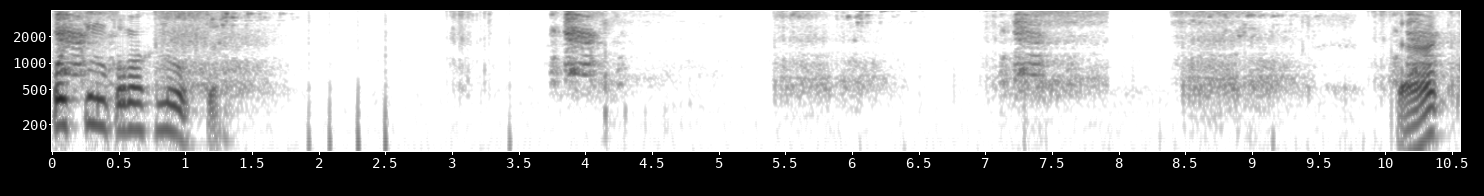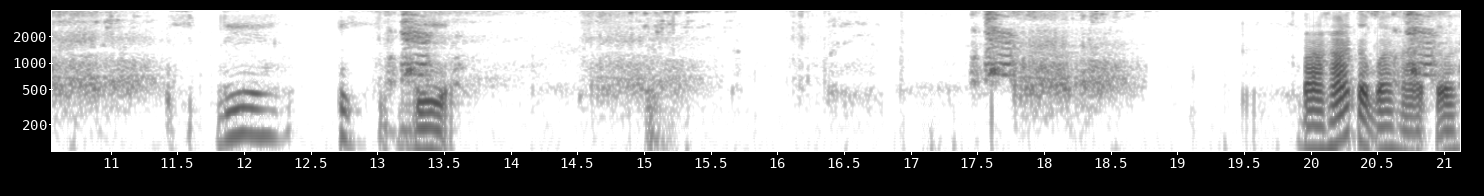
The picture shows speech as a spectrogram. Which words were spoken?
Постійно промахнулся. Так. Сюди і сюди. Багато-багато.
